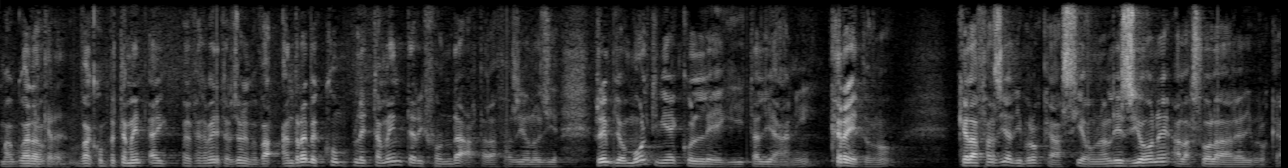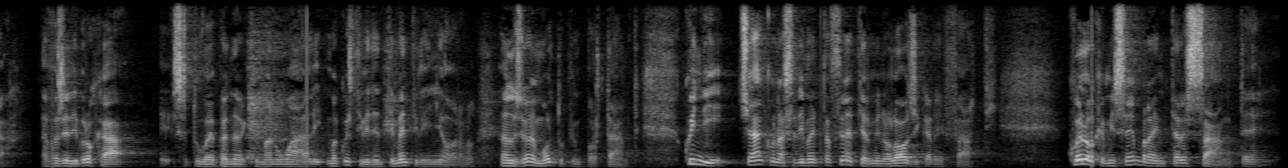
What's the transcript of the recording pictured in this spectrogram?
Ma guarda, va completamente, hai perfettamente ragione, ma va, andrebbe completamente rifondata la fasiologia. Per esempio, molti miei colleghi italiani credono che la fasia di Broca sia una lesione alla sola area di Broca. La fasia di Broca se tu vai a prendere anche i manuali, ma questi evidentemente li ignorano, è una lesione molto più importante. Quindi c'è anche una sedimentazione terminologica nei fatti. Quello che mi sembra interessante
